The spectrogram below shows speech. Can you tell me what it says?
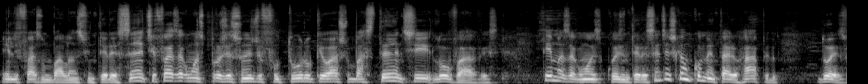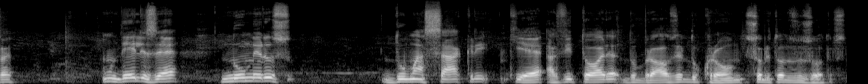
ele faz um balanço interessante e faz algumas projeções de futuro que eu acho bastante louváveis. Tem mais alguma coisa interessante? Acho que é um comentário rápido. Dois, vai. Um deles é números do massacre que é a vitória do browser do Chrome sobre todos os outros.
